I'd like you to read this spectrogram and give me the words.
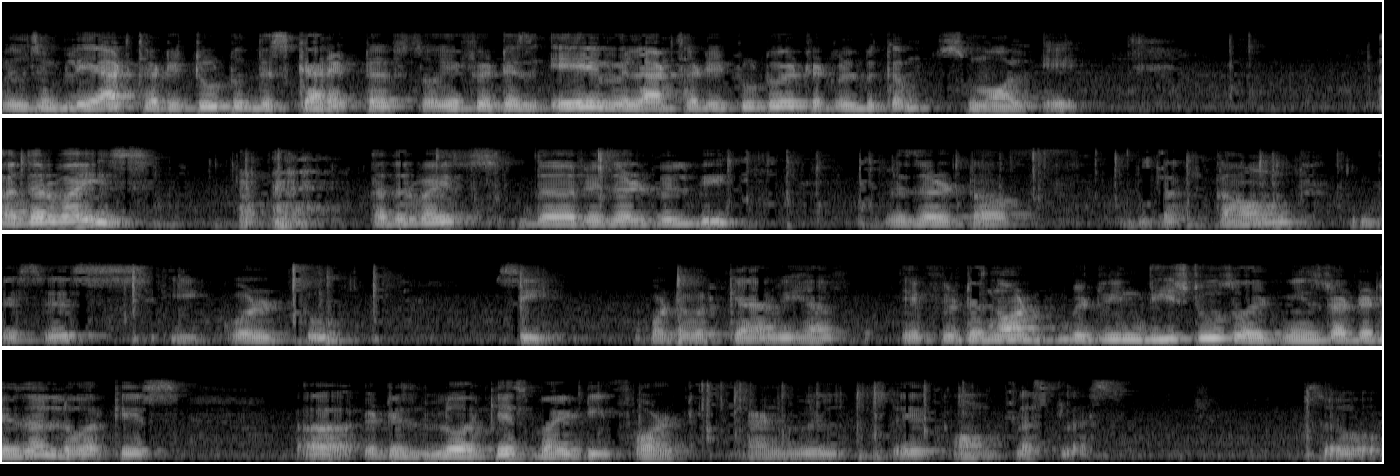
we'll simply add 32 to this character. So if it is a we'll add 32 to it it will become small a. Otherwise otherwise the result will be result of the count this is equal to c whatever char we have. If it is not between these two so it means that it is a lowercase uh, it is lowercase by default and we'll say count plus plus. So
